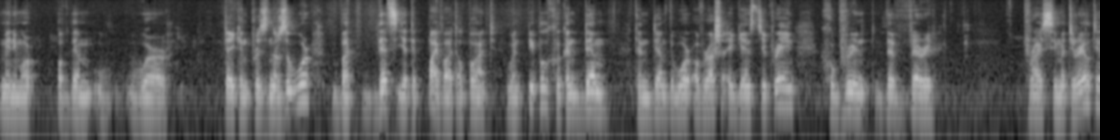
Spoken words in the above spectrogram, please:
Many more of them were taken prisoners of war. But that's yet a pivotal point when people who condemn condemn the war of Russia against Ukraine who bring the very pricey material to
